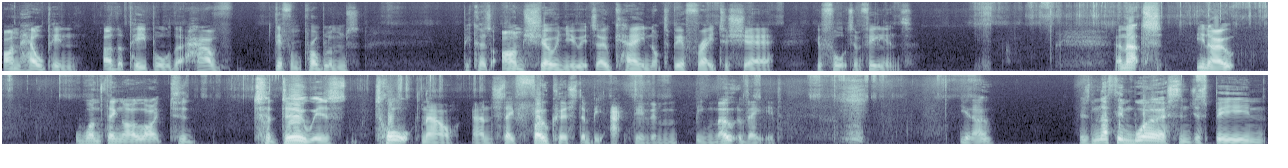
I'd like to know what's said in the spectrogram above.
I'm helping other people that have different problems because I'm showing you it's okay not to be afraid to share your thoughts and feelings. And that's, you know, one thing I like to to do is talk now and stay focused and be active and be motivated. You know, there's nothing worse than just being,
